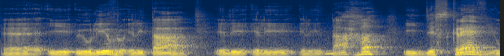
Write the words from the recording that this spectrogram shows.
É, e, e, o livro ele tá, ele, ele, ele narra e descreve o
